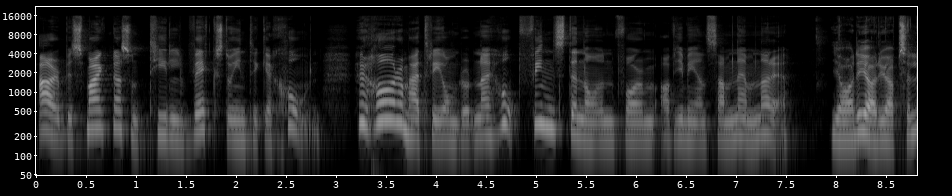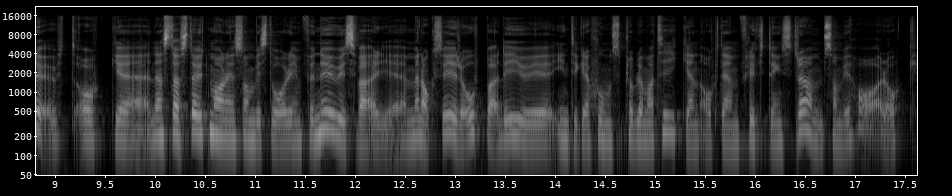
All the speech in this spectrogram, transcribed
arbetsmarknad som tillväxt och integration. Hur hör de här tre områdena ihop? Finns det någon form av gemensam nämnare? Ja, det gör det ju absolut. Och eh, den största utmaningen som vi står inför nu i Sverige, men också i Europa, det är ju integrationsproblematiken och den flyktingström som vi har. Och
